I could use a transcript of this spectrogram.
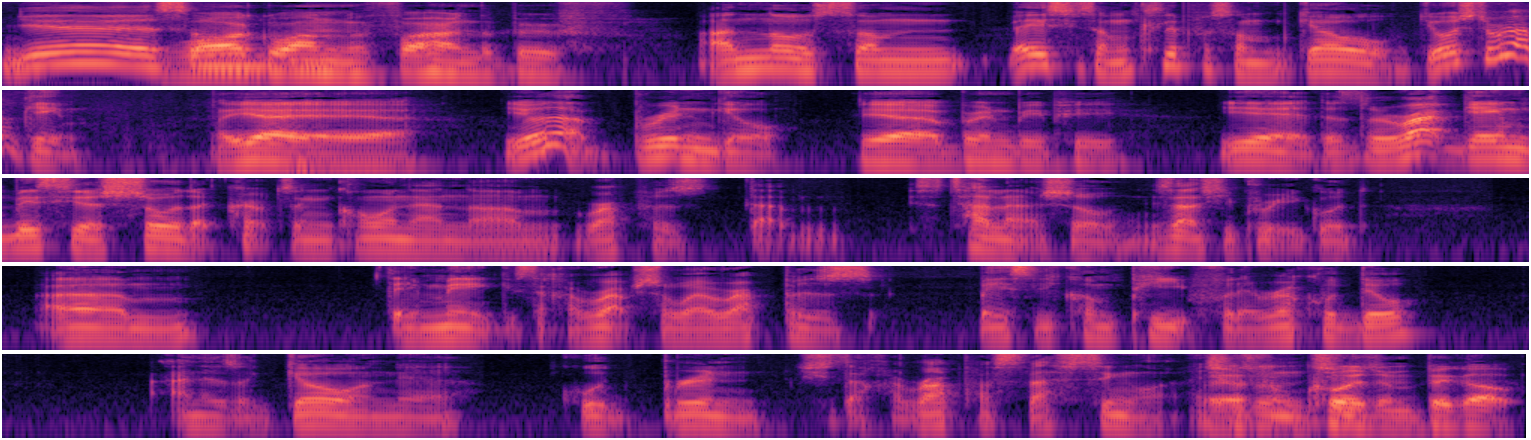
Yeah, some, Wagwan with fire in the booth. I know some basically some clip of some girl. Do you watch the rap game? Yeah, yeah, yeah, You know that Bryn girl. yeah. Bryn BP. Yeah, there's the rap game. Basically, a show that Krept and Konan um rappers that it's a talent show. It's actually pretty good. Um, they make it's like a rap show where rappers basically compete for their record deal, and there's a girl on there called Bryn. She's like a rapper slash singer. And Yeah, she's from on, she's, Croydon, big up.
